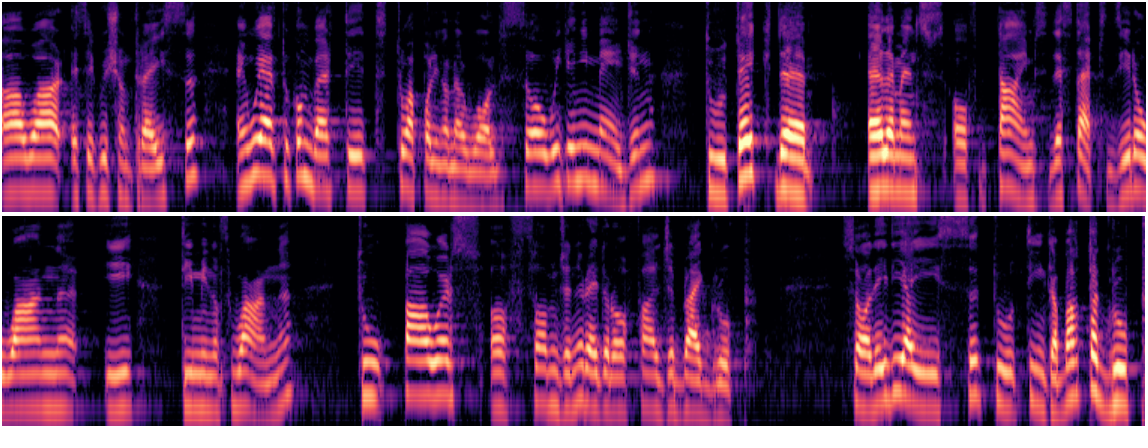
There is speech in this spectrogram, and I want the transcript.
our execution trace, and we have to convert it to a polynomial world. So we can imagine to take the elements of times, the steps 0, 1, e, t minus 1, to powers of some generator of algebraic group. So the idea is to think about a group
